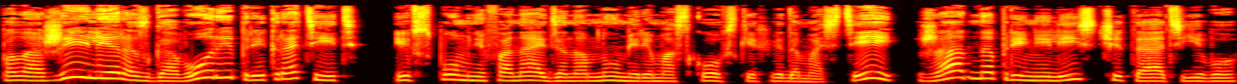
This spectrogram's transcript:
Положили разговоры прекратить, и, вспомнив о найденном номере московских ведомостей, жадно принялись читать его.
